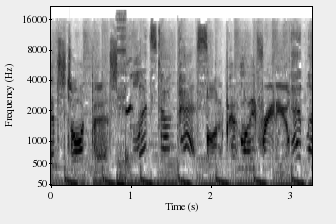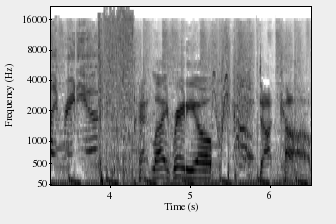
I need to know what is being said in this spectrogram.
Let's talk pets Let's talk pets. on Pet Life Radio. Pet Life Radio. PetLifeRadio.com.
